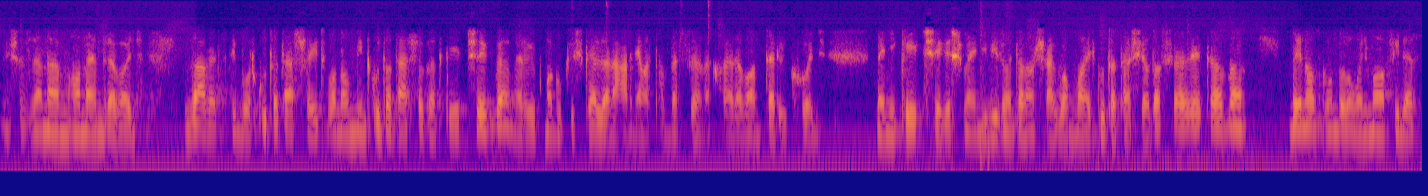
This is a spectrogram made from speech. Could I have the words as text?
és ezzel nem Hamendre vagy Závec Tibor kutatásait vonom, mint kutatásokat kétségbe, mert ők maguk is kellően árnyaltan beszélnek, ha erre van terük, hogy mennyi kétség és mennyi bizonytalanság van ma egy kutatási adatfelvételben. De én azt gondolom, hogy ma a Fidesz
